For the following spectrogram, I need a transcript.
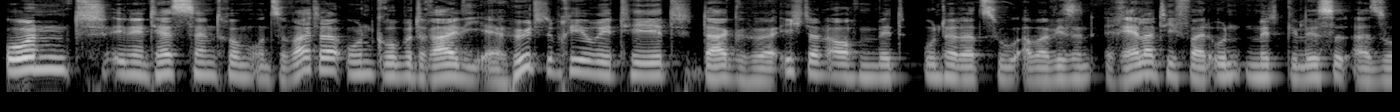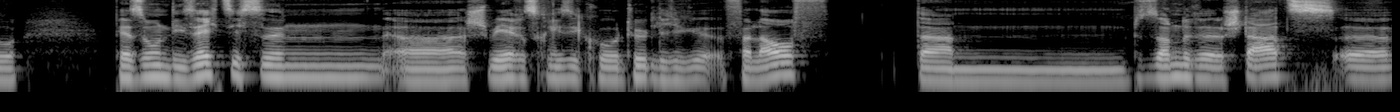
Und in den Testzentren und so weiter. Und Gruppe 3, die erhöhte Priorität. Da gehöre ich dann auch mit unter dazu. Aber wir sind relativ weit unten mitgelistet. Also Personen, die 60 sind, äh, schweres Risiko, tödlicher Verlauf, dann besondere Staats, äh,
